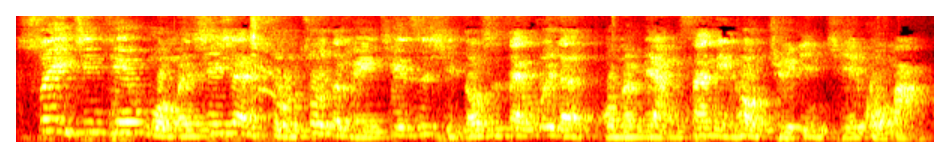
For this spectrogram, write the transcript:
所以今天我们现在所做的每一件事情，都是在为了我们两三年后决定结果嘛？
